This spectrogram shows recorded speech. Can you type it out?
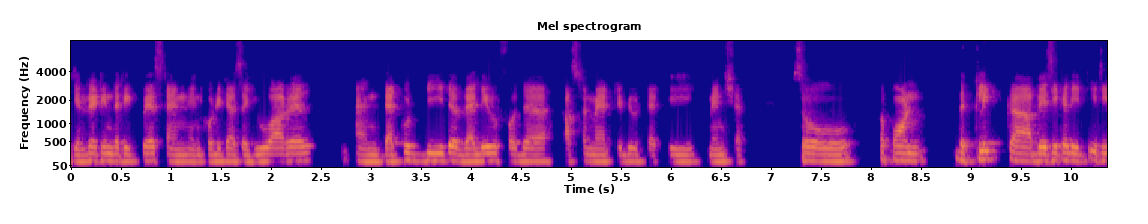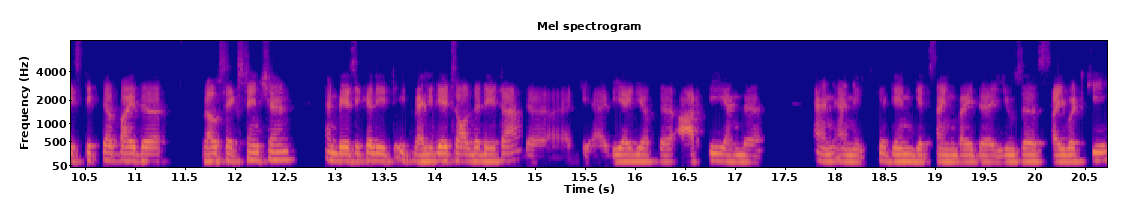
generating the request and encode it as a URL and that would be the value for the custom attribute that we mentioned. So upon the click, uh, basically it, it is picked up by the browser extension, and basically it, it validates all the data, the, the DID of the RP and the and, and it again gets signed by the user's private key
